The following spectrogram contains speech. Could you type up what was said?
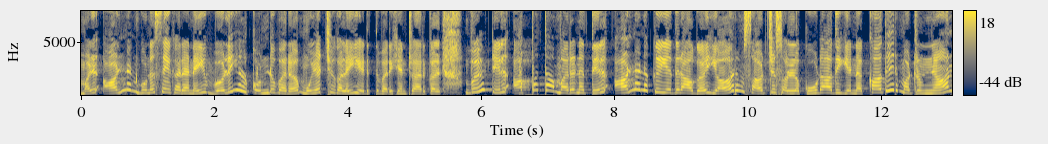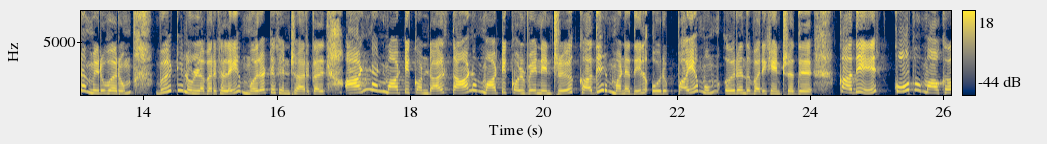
இல்லாமல் அண்ணன் குணசேகரனை வெளியில் கொண்டு வர முயற்சிகளை எடுத்து வருகின்றார்கள். வீட்டில் அப்பத்தா மரணத்தில் அண்ணனுக்கு எதிராக யாரும் சாட்சி சொல்லக்கூடாது என கதிர் மற்றும் ஞானம் இருவரும் வீட்டில் உள்ளவர்களை மிரட்டுகின்றார்கள். அண்ணன் மாட்டிக்கொண்டால் தானும் மாட்டிக்கொள்வேன் என்று கதிர் மனதில் ஒரு பயமும் இருந்து வருகின்றது. கதிர் கோபமாக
